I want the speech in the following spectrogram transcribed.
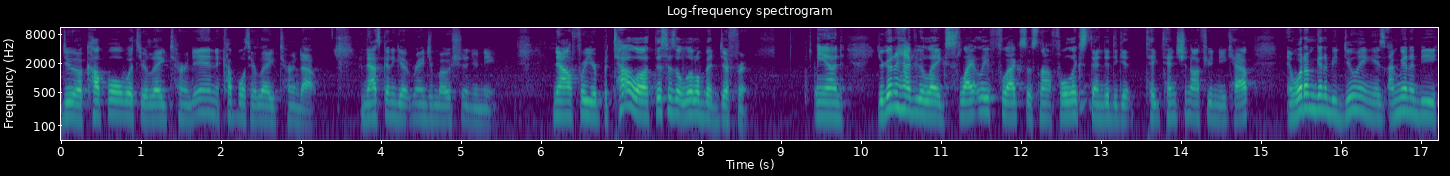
Do a couple with your leg turned in, a couple with your leg turned out. And that's going to get range of motion in your knee. Now for your patella, this is a little bit different. And you're going to have your leg slightly flexed so it's not full extended to get take tension off your kneecap. And what I'm going to be doing is I'm going to be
